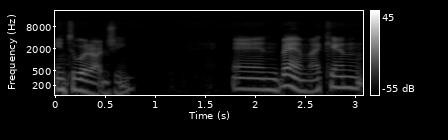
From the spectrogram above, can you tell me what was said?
into a Araji and bam I can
